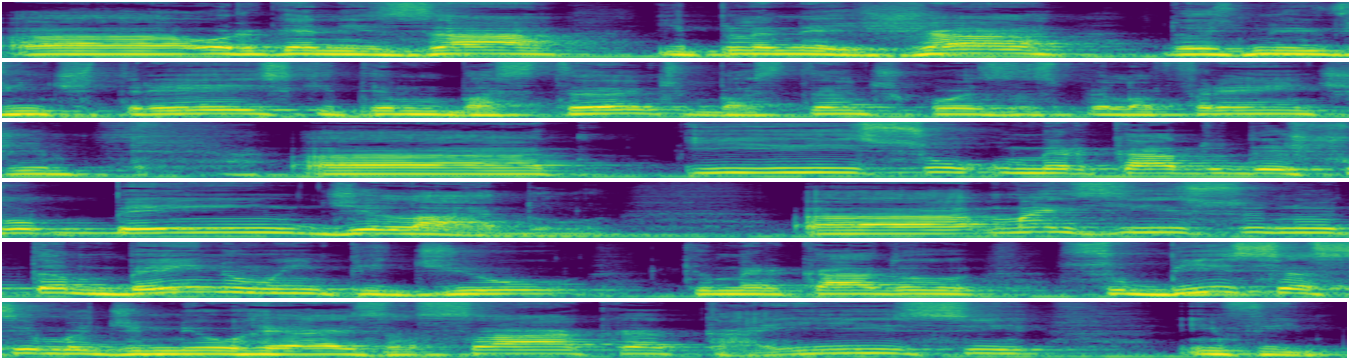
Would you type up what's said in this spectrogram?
uh, organizar e planejar 2023, que temos bastante, bastante coisas pela frente e isso o mercado deixou bem de lado. Uh, mas isso também não impediu que o mercado subisse acima de mil reais a saca, caísse, enfim,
